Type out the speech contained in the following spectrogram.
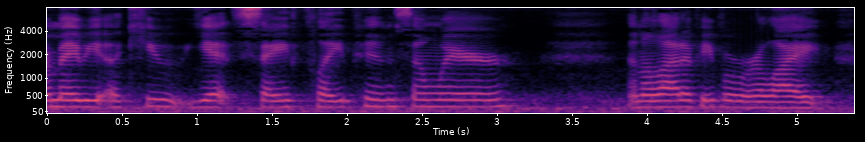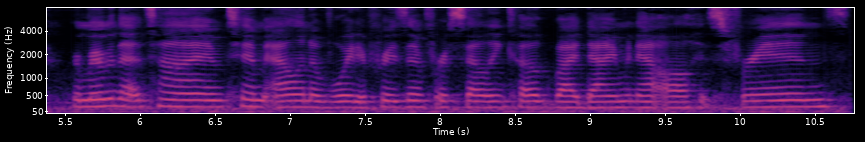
or maybe a cute yet safe playpen somewhere?" And a lot of people were like, remember that time Tim Allen avoided prison for selling coke by diming out all his friends?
